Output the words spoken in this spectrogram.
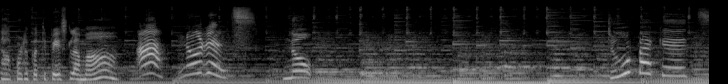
சாப்பாட பத்தி பேசலாமா? நூடுல்ஸ் நோ டூ பேக்கெட்ஸ்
